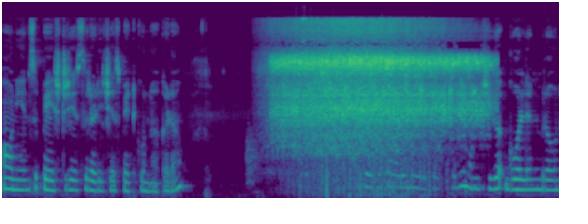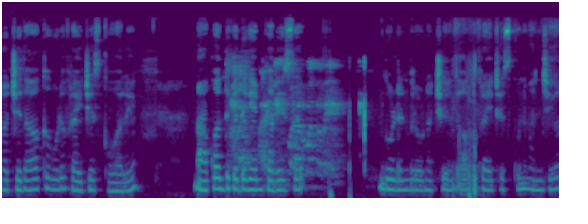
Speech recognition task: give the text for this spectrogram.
ఆనియన్స్ పేస్ట్ చేసి రెడీ చేసి పెట్టుకున్నా అక్కడ. మంచిగా గోల్డెన్ బ్రౌన్ వచ్చేదాకా కూడా ఫ్రై చేసుకోవాలి. నాకు అంత పెద్దగా ఏం కర్రీస్ గోల్డెన్ బ్రౌన్ వచ్చేదాకా ఫ్రై చేసుకుని మంచిగా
